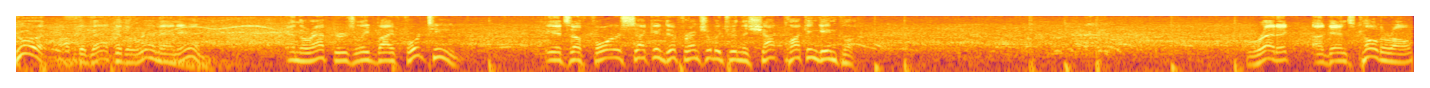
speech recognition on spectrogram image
good off the back of the rim and in. And the Raptors lead by 14. It's a four-second differential between the shot clock and game clock. Redick against Calderon.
